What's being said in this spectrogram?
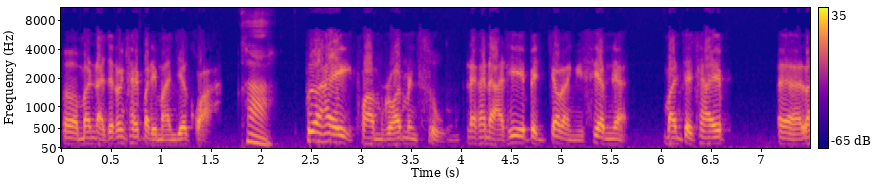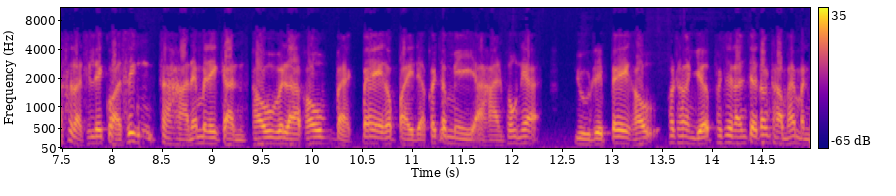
เออมันอาจจะต้องใช้ปริมาณเยอะกว่าค่ะ เพื่อให้ความร้อนมันสูง ในขณะที่เป็นเจ้าแมกนีเซียมเนี่ย มันจะใช้เอ่อ ลักษณะที่เล็กกว่า ซึ่งทหารในอเมริกันเขาเวลาเขาแบกเป้เข้าไปเนี่ยเขาจะมีอาหารพวกเนี้ยอยู่ในเป้เขาค่อนข้างเยอะ เพราะฉะนั้นจะต้องทำให้มัน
